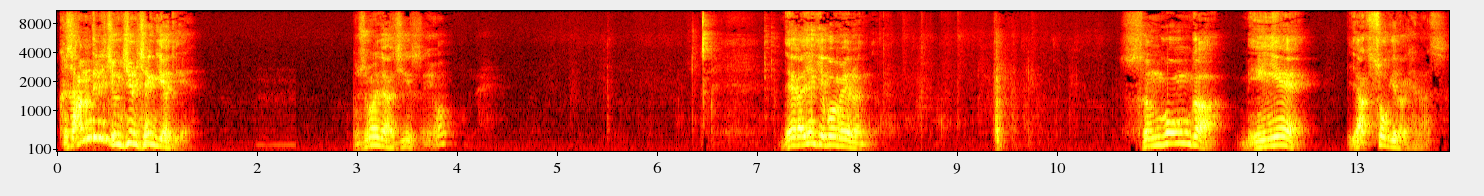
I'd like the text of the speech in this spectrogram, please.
그 사람들이 정신을 챙겨야 돼. 무슨 말인지 아시겠어요? 내가 여기 보면은 성공과 명예 약속이라고 해놨어.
